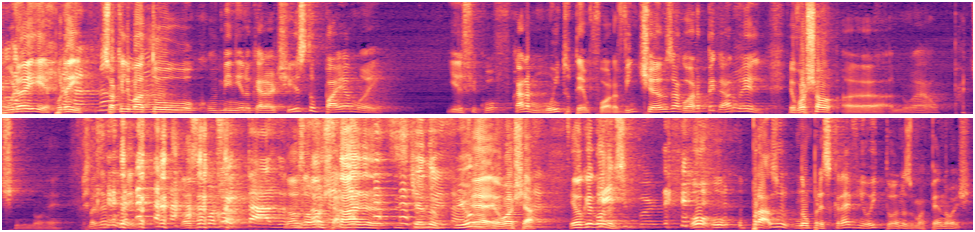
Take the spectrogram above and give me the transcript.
por aí, é por aí. Não, Só que ele matou o, o menino que era artista, o pai e a mãe. E ele ficou, cara, muito tempo fora. 20 anos agora pegaram ele. Eu vou achar. Uh, não é o Patino, não é. Mas é por aí. Nós vamos achar. Coitado. Nós vamos achar. Tá assistindo o filme? É, eu vou achar. Eu o que acontece? o, o, o prazo não prescreve em 8 anos uma pena hoje?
